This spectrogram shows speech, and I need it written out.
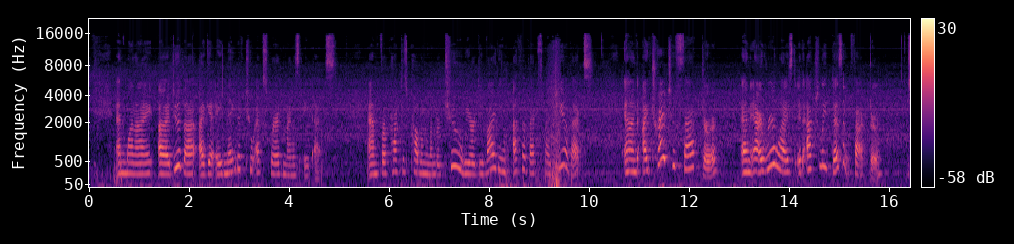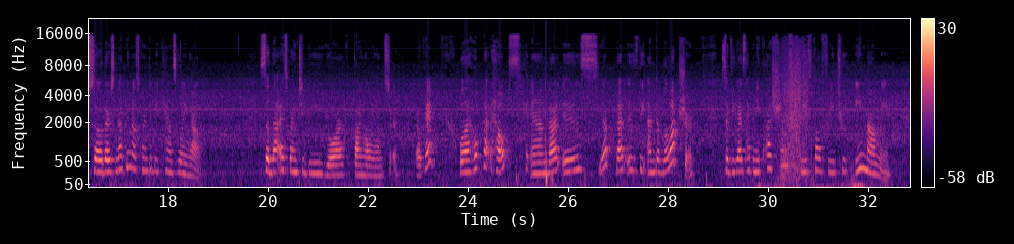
And when I uh, do that, I get a negative 2x squared minus 8x. And for practice problem number two, we are dividing f of x by g of x. And I tried to factor, and I realized it actually doesn't factor. So there's nothing that's going to be canceling out. So that is going to be your final answer. Okay? Well, I hope that helps. And that is, yep, that is the end of the lecture. So if you guys have any questions, please feel free to email me.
